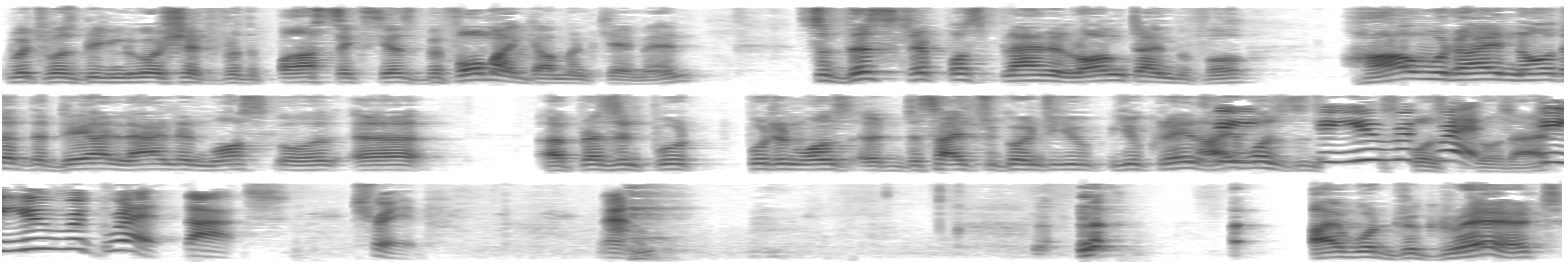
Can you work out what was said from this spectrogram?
which was being negotiated for the past six years before my government came in. So this trip was planned a long time before. How would I know that the day I land in Moscow, uh, uh, President Putin wants, uh, decides to go into U- Ukraine? Do, I wasn't do you supposed regret, to know that. Do you regret that trip now? I would regret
